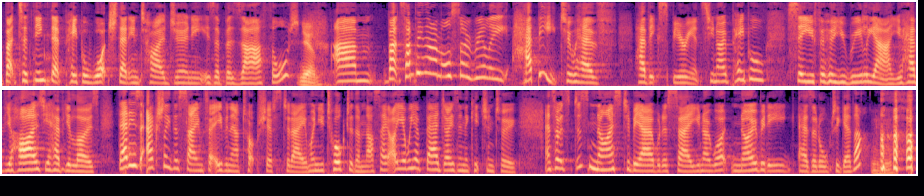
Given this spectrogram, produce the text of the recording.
but to think that people watch that entire journey is a bizarre thought. Yeah. Um, but something that I'm also really happy to have have experience. You know, people see you for who you really are. You have your highs, you have your lows. That is actually the same for even our top chefs today. And when you talk to them, they'll say, oh, yeah, we have bad days in the kitchen too. And so it's just nice to be able to say, you know what, nobody has it all together. Mm-hmm.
